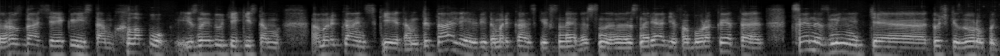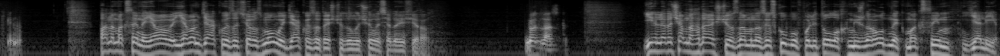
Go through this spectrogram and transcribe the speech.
роздасться якийсь там хлопок і знайдуть якісь там американські там деталі від американських сна- сна- снарядів або ракет, е, це не змінить е, точки зору Пекіну. Пане Максиме, я вам, я вам дякую за цю розмову і дякую за те, що долучилися до ефіру. Будь ласка. І глядачам нагадаю, що з нами на зв'язку був політолог-міжнародник Максим Ялі.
